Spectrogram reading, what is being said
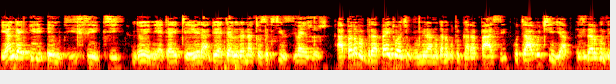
Yanga iri mdct ndoinhu yataitevera ndo yatawirirana tose tichiziva izvozvo. Hapana kubvira paitwa chibvumirano kana kutogara pasi kuti akuchinja zita rekunzi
